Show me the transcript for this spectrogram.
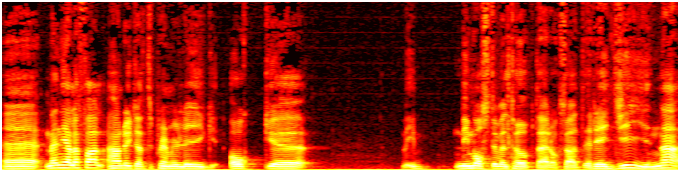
Eh, men i alla fall, han ryktas till Premier League och eh, vi, måste väl ta upp det här också att Regina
